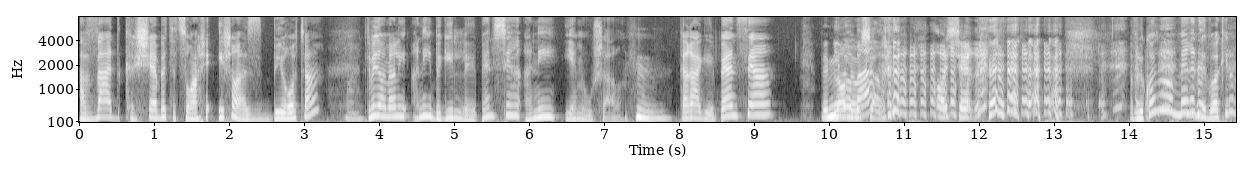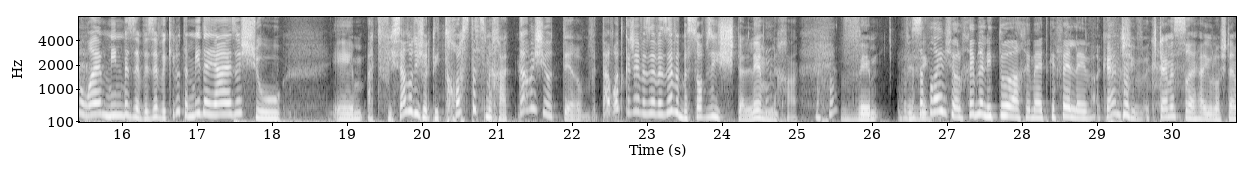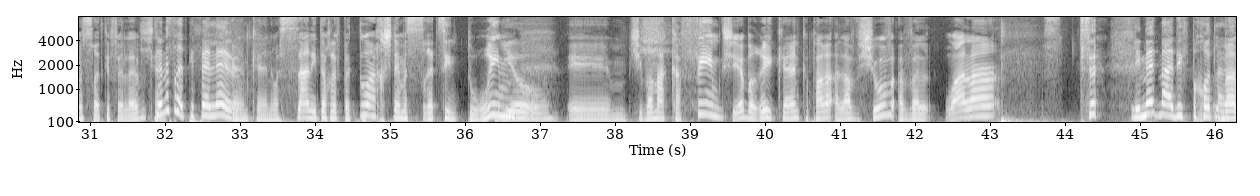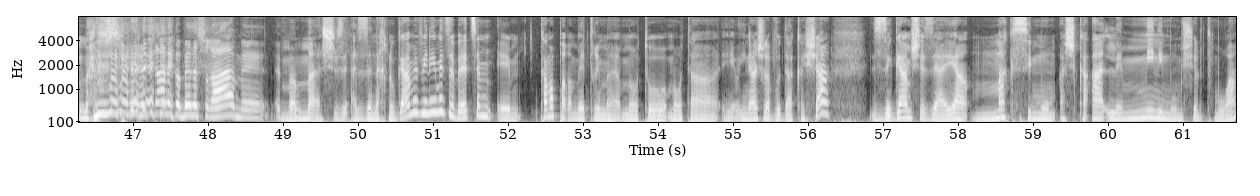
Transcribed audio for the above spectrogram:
עבד קשה בתצורה שאי אפשר להסביר אותה. תמיד הוא אומר לי, אני בגיל אה, פנסיה, אני אהיה מאושר. קרה גיל פנסיה, ומי לא, לא בא? אושר. אבל הוא כל הזמן אומר את זה, והוא היה כאילו נורא האמין בזה וזה, וכאילו תמיד היה איזשהו... Um, התפיסה הזאת של תדחוס את עצמך כמה שיותר, ותעבוד קשה וזה וזה, ובסוף זה ישתלם לך. נכון. ו- וזה... ובסוף רואים שהולכים לניתוח עם ההתקפי לב. כן, שיו- 12 היו לו 12 התקפי לב. כן. 12 התקפי לב. כן, כן, הוא עשה ניתוח לב פתוח, 12 צנתורים, יואו. אמ, שבעה מעקפים, שיהיה בריא, כן, כפרה עליו שוב, אבל וואלה, לימד מה עדיף פחות לעשות. ממש. אפשר לקבל השראה מאיפה. ממש. זה- אז אנחנו גם מבינים את זה בעצם, אמ, כמה פרמטרים מאותו, מאותה אה, עניין של עבודה קשה, זה גם שזה היה מקסימום השקעה למינימום של תמורה.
